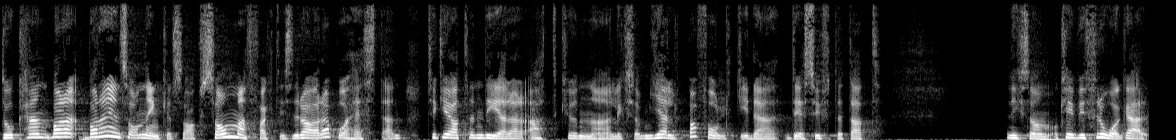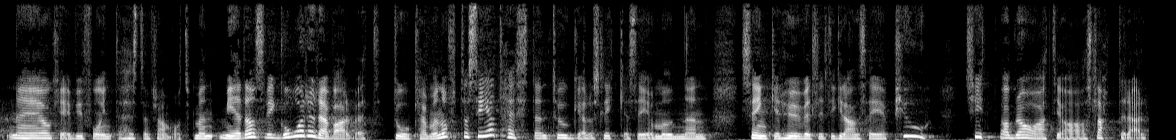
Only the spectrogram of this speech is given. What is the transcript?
då kan bara, bara en sån enkel sak som att faktiskt röra på hästen tycker jag tenderar att kunna liksom hjälpa folk i det, det syftet att liksom, okej vi frågar, nej okej vi får inte hästen framåt. Men medan vi går det där varvet, då kan man ofta se att hästen tuggar och slickar sig om munnen, sänker huvudet lite grann, säger pju, shit vad bra att jag slapp det där.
